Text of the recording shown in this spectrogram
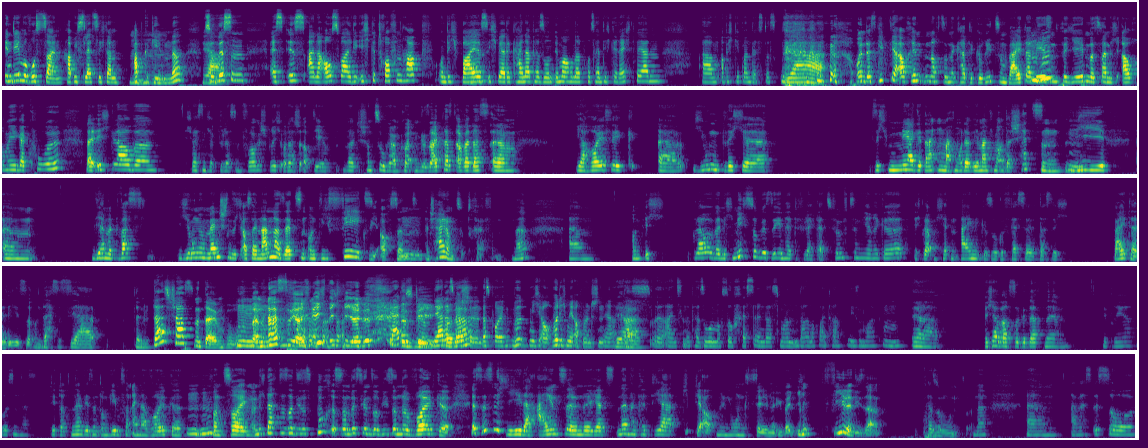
in dem Bewusstsein habe ich es letztlich dann mhm. abgegeben, ne? Ja. Zu wissen, es ist eine Auswahl, die ich getroffen habe und ich weiß, ja. ich werde keiner Person immer hundertprozentig gerecht werden. Ähm, aber ich gebe mein Bestes. Ja, und es gibt ja auch hinten noch so eine Kategorie zum Weiterlesen mhm. für jeden. Das fand ich auch mega cool, weil ich glaube, ich weiß nicht, ob du das im Vorgespräch oder ob die Leute schon zuhören konnten, gesagt hast, aber dass ähm, ja häufig äh, Jugendliche sich mehr Gedanken machen oder wir manchmal unterschätzen, mhm. wie ähm, ja mit was junge Menschen sich auseinandersetzen und wie fähig sie auch sind, mhm. Entscheidungen zu treffen. Ne? Ähm, und ich glaube, wenn ich mich so gesehen hätte, vielleicht als 15-Jährige, ich glaube, mich hätten einige so gefesselt, dass ich weiterlese. Und das ist ja, wenn du das schaffst mit deinem Buch, mhm. dann hast du ja richtig viel. ja, das bewegt, stimmt. Ja, das wäre schön. Das würde mich auch, würde ich mir auch wünschen, ja, ja. dass äh, einzelne Personen noch so fesseln, dass man da noch weiter lesen mag. Mhm. Ja, ich habe auch so gedacht, ne, Hebräer, wo ist denn das? Steht doch, ne, wir sind umgeben von einer Wolke mhm. von Zeugen. Und ich dachte so, dieses Buch ist so ein bisschen so wie so eine Wolke. Es ist nicht jeder Einzelne jetzt, ne, man könnte ja, gibt ja auch Millionen Filme über ihn, viele dieser Personen, so, ne. Ähm, aber es ist so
